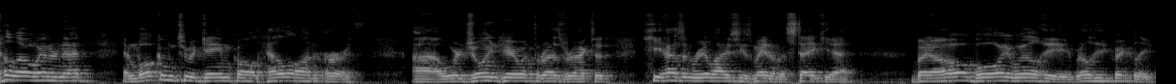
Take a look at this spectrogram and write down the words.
Hello, Internet, and welcome to a game called Hell on Earth. Uh, we're joined here with the Resurrected. He hasn't realized he's made a mistake yet, but oh boy, will he! Will he quickly?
